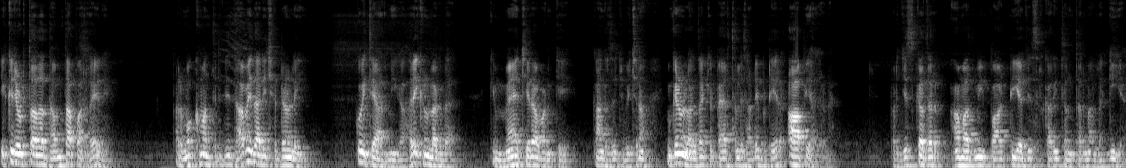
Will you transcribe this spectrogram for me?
ਇਕਜੁੱਟਤਾ ਦਾ ਦਮ ਤਾਂ ਭਰ ਰਹੇ ਨੇ, ਪਰ ਮੁੱਖ ਮੰਤਰੀ ਦੀ ਦਾਅਵੇਦਾਰੀ ਛੱਡਣ ਲਈ ਕੋਈ ਤਿਆਰ ਨਹੀਂਗਾ ਹਰ ਇੱਕ ਨੂੰ ਲੱਗਦਾ ਕਿ ਮੈਂ ਚਿਹਰਾ ਬਣ ਕੇ ਕਾਂਗਰਸ ਵਿੱਚ ਵਿਚਰਾਂ ਕਿਉਂਕਿ ਇਹਨੂੰ ਲੱਗਦਾ ਕਿ ਪੈਰ ਥੱਲੇ ਸਾਡੇ ਬਟੇਰ ਆਪ ਹੀ ਆ ਜਾਣਾ ਪਰ ਜਿਸ ਕਦਰ ਆਮ ਆਦਮੀ ਪਾਰਟੀ ਅਜੇ ਸਰਕਾਰੀ ਤੰਤਰ ਨਾਲ ਲੱਗੀ ਹੈ,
